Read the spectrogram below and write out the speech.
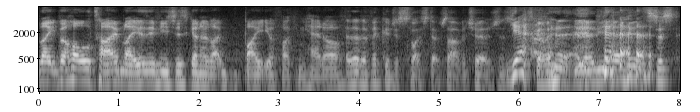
like the whole time, like as if he's just gonna like bite your fucking head off. And then the vicar just like steps out of the church and Yeah. starts going, and then, yeah, it's just,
